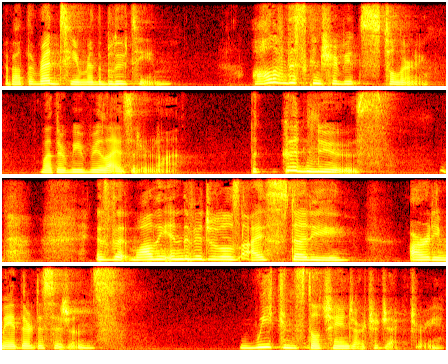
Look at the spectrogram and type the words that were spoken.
about the red team or the blue team. All of this contributes to learning, whether we realize it or not. The good news is that while the individuals I study already made their decisions, we can still change our trajectory.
